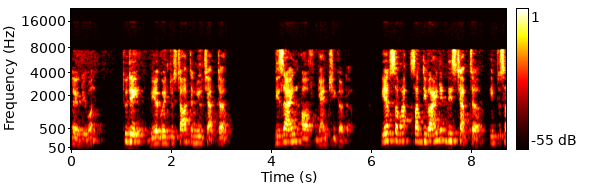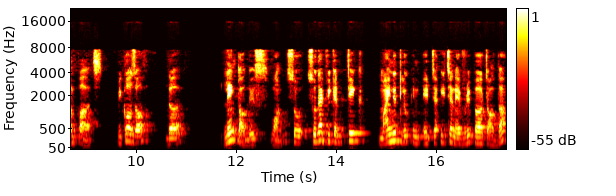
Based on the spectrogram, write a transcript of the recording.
Hello everyone. Today we are going to start a new chapter, Design of Gantry Girder. We have sub subdivided this chapter into some parts because of the length of this one. So, so that we can take minute look in each, each and every part of the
